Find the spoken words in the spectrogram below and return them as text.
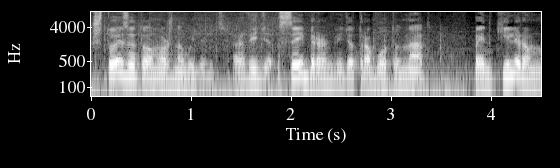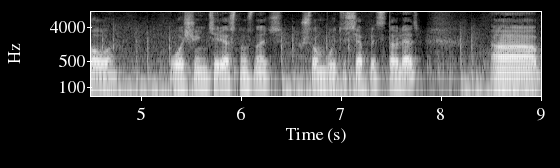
что из этого можно выделить? Сейбер ведет работу над пейнкиллером новым. Очень интересно узнать, что он будет из себя представлять. А,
